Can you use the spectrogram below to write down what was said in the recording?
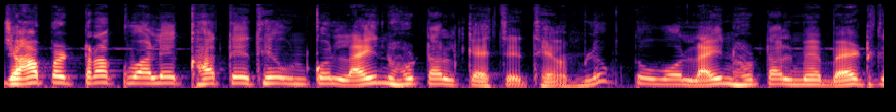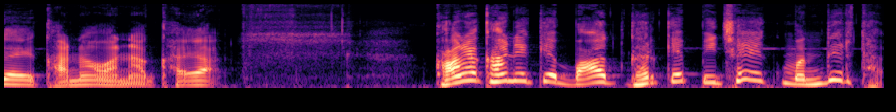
जहाँ पर ट्रक वाले खाते थे, उनको लाइन होटल कहते थे हम लोग तो वो लाइन होटल में बैठ गए, खाना वाना खाया। खाना खाने के बाद घर के पीछे एक मंदिर था,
